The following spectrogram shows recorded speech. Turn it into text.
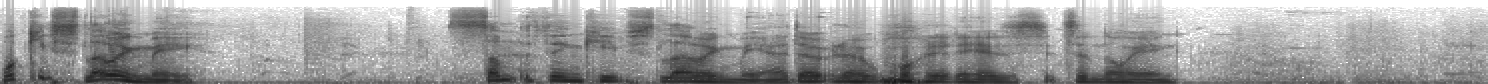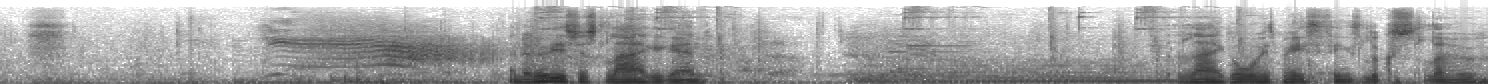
What keeps slowing me? Something keeps slowing me. I don't know what it is. It's annoying. I know maybe it's just lag again. Lag always makes things look slow.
